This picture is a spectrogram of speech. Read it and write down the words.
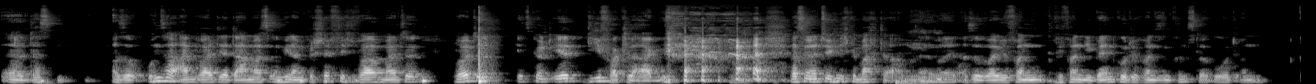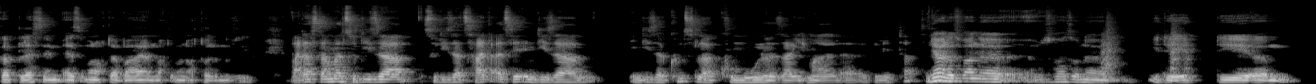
äh, das, also unser Anwalt, der damals irgendwie damit beschäftigt war, meinte, Leute, jetzt könnt ihr die verklagen. Was wir natürlich nicht gemacht haben. Ne? Weil, also weil wir fanden, wir fanden die Band gut, wir fanden diesen Künstler gut und God bless him, er ist immer noch dabei und macht immer noch tolle Musik. War das damals zu dieser, zu dieser Zeit, als ihr in dieser, in dieser Künstlerkommune, sage ich mal, äh, gelebt habt? Ja, das war eine, das war so eine Idee, die ähm,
